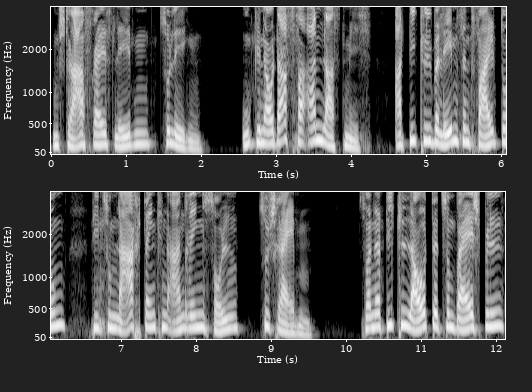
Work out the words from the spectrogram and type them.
und straffreies Leben zu legen. Und genau das veranlasst mich, Artikel über Lebensentfaltung, die zum Nachdenken anregen sollen, zu schreiben. So ein Artikel lautet zum Beispiel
